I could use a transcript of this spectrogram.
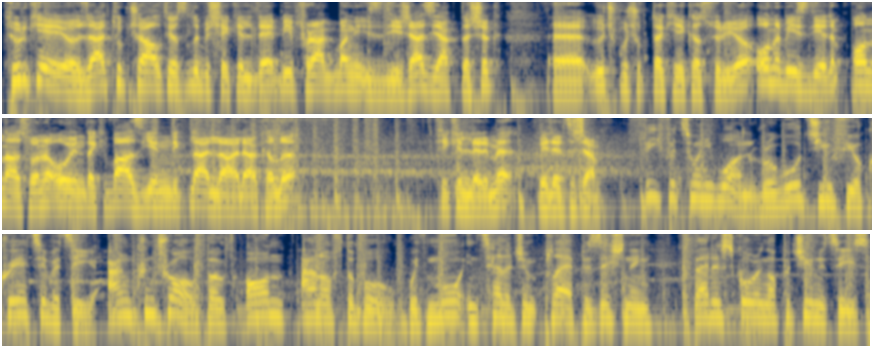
Türkiye'ye özel Türkçe altyazılı bir şekilde bir fragman izleyeceğiz. Yaklaşık e, 3,5 dakika sürüyor. Onu bir izleyelim. Ondan sonra oyundaki bazı yeniliklerle alakalı fikirlerimi belirteceğim. FIFA 21 rewards you for your creativity and control both on and off the ball with more intelligent player positioning, better scoring opportunities,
